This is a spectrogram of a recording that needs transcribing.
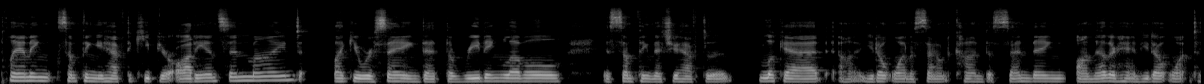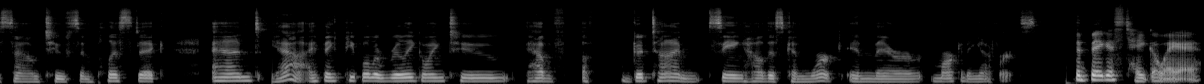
planning something, you have to keep your audience in mind. Like you were saying, that the reading level is something that you have to look at. Uh, you don't want to sound condescending. On the other hand, you don't want to sound too simplistic. And yeah, I think people are really going to have a good time seeing how this can work in their marketing efforts. The biggest takeaway,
